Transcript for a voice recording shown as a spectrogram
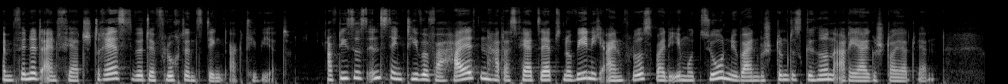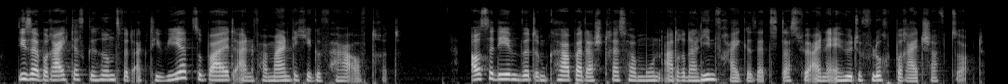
Empfindet ein Pferd Stress, wird der Fluchtinstinkt aktiviert. Auf dieses instinktive Verhalten hat das Pferd selbst nur wenig Einfluss, weil die Emotionen über ein bestimmtes Gehirnareal gesteuert werden. Dieser Bereich des Gehirns wird aktiviert, sobald eine vermeintliche Gefahr auftritt. Außerdem wird im Körper das Stresshormon Adrenalin freigesetzt, das für eine erhöhte Fluchtbereitschaft sorgt.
